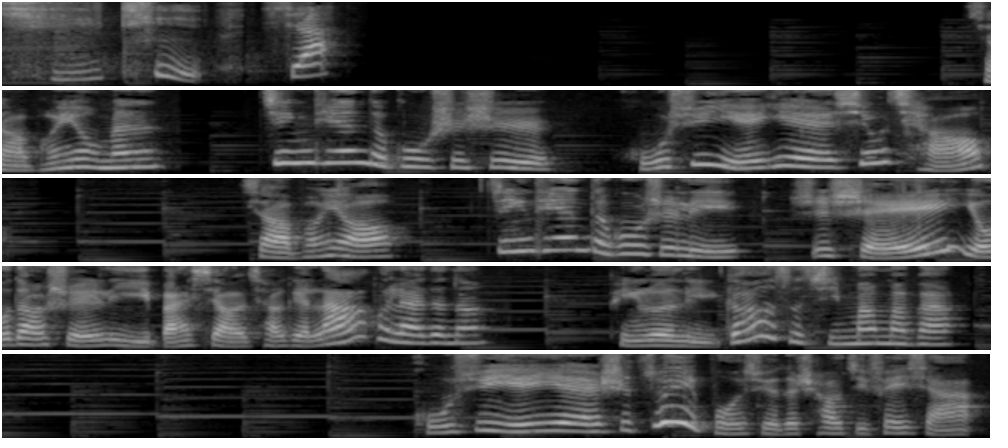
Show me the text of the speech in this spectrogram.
奇趣虾，小朋友们，今天的故事是胡须爷爷修桥。小朋友，今天的故事里是谁游到水里把小桥给拉回来的呢？评论里告诉奇妈妈吧。胡须爷爷是最博学的超级飞侠，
